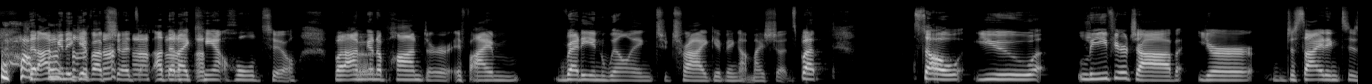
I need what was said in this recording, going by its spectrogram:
that i'm gonna give up shoulds uh, that i can't hold to but i'm gonna ponder ponder if I'm ready and willing to try giving up my shoulds. But so you leave your job, you're deciding to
